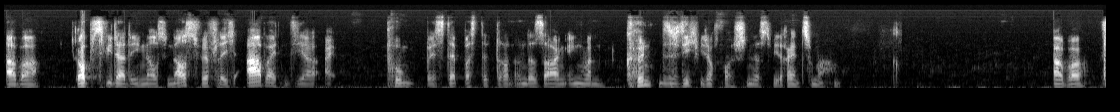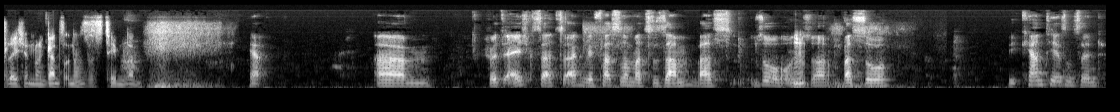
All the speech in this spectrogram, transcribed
Aber ob es wieder hinaus hinaus wäre, vielleicht arbeiten sie ja Punkt bei Step by Step dran und da sagen, irgendwann könnten sie sich wieder vorstellen, das wieder reinzumachen aber vielleicht in einem ganz anderen System dann. Ja. Ähm, ich würde ehrlich gesagt sagen, wir fassen nochmal zusammen, was so hm? unser, hm? was so die Kernthesen sind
